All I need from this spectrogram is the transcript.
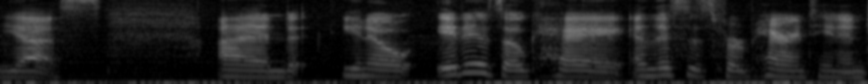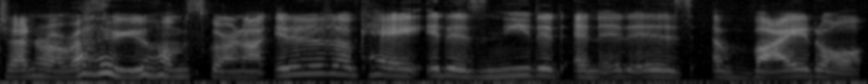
Yes. And, you know, it is okay, and this is for parenting in general, whether you homeschool or not, it is okay, it is needed, and it is vital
